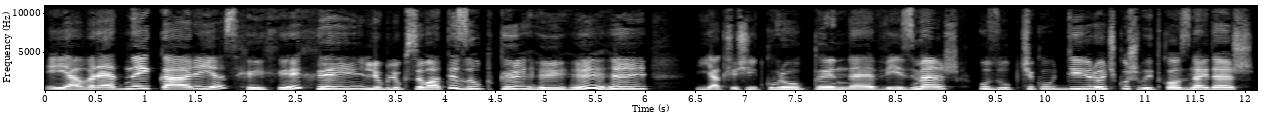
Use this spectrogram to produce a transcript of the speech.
Я вредний карієс, хи-хи-хи, люблю псувати зубки, ги-ги-ги. Якщо щітку в руки не візьмеш, у зубчику дірочку швидко знайдеш.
